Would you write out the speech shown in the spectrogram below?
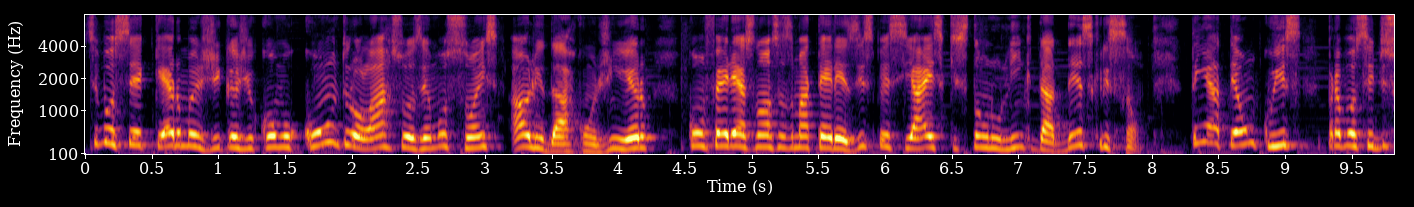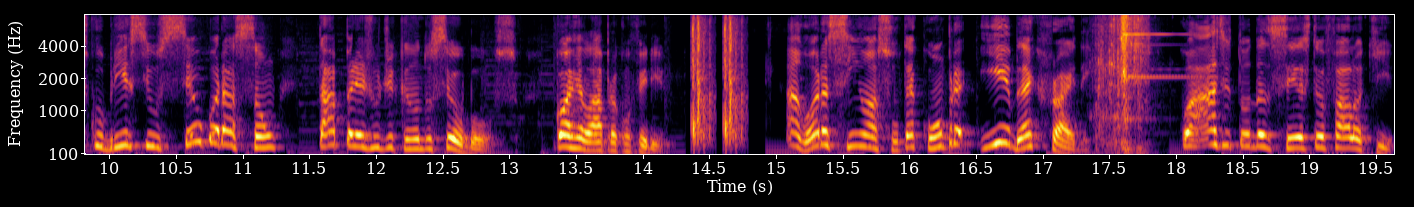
Se você quer umas dicas de como controlar suas emoções ao lidar com o dinheiro, confere as nossas matérias especiais que estão no link da descrição. Tem até um quiz para você descobrir se o seu coração está prejudicando o seu bolso. Corre lá para conferir. Agora sim, o assunto é compra e Black Friday. Quase toda sexta eu falo aqui.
